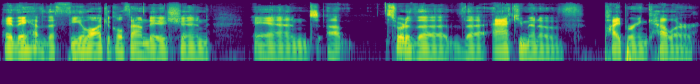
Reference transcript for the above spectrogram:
hey, they have the theological foundation and uh, sort of the the acumen of Piper and Keller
